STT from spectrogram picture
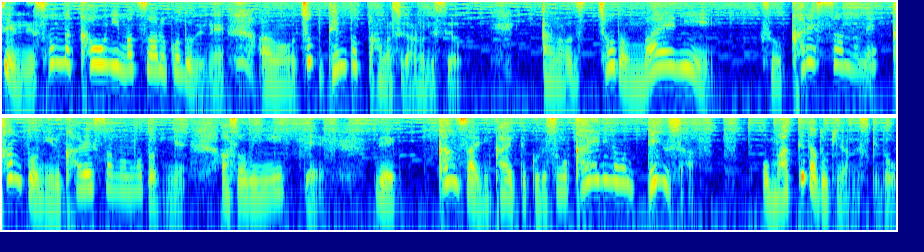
前ね、そんな顔にまつわることでね、あの、ちょっとテンパった話があるんですよ。あの、ちょうど前に、その彼氏さんのね、関東にいる彼氏さんの元にね、遊びに行って、で、関西に帰ってくるその帰りの電車を待ってた時なんですけど、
